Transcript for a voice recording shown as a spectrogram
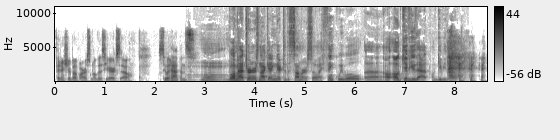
finish above Arsenal this year, so see what happens. Mm. Well, Matt Turner's not getting there to the summer, so I think we will. Uh, I'll, I'll give you that. I'll give you that.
